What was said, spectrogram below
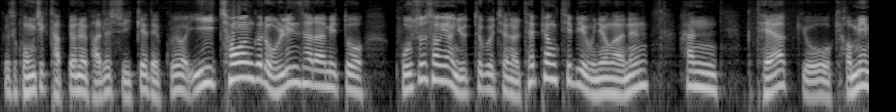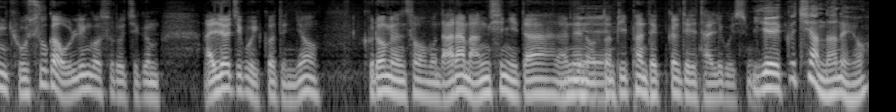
그래서 공식 답변을 받을 수 있게 됐고요. 이 청원글을 올린 사람이 또 보수 성향 유튜브 채널 태평 TV 운영하는 한 대학교 겸임 교수가 올린 것으로 지금 알려지고 있거든요. 그러면서 뭐 나라 망신이다라는 네. 어떤 비판 댓글들이 달리고 있습니다. 이게 끝이 안 나네요.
